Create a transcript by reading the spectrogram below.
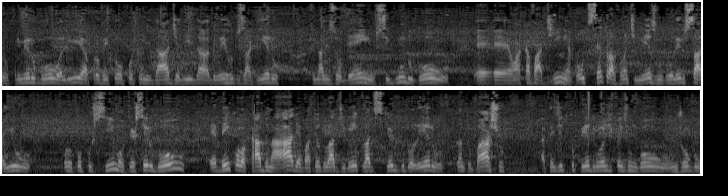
O primeiro gol ali aproveitou a oportunidade ali da, do erro do zagueiro, finalizou bem. O segundo gol é uma cavadinha, gol de centroavante mesmo. O goleiro saiu colocou por cima, o terceiro gol é bem colocado na área, bateu do lado direito, lado esquerdo do goleiro, canto baixo. Acredito que o Pedro hoje fez um gol, um jogo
